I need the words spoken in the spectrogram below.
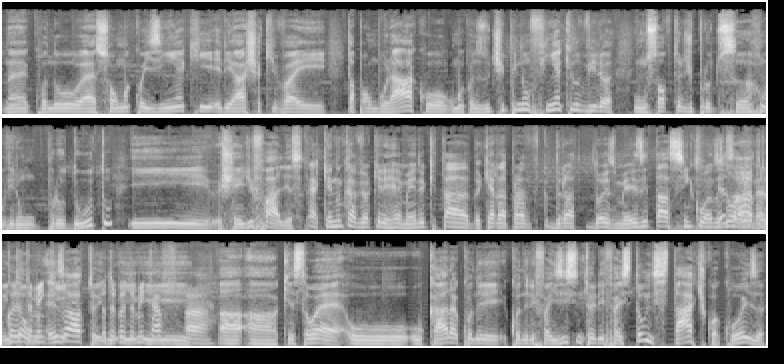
né, quando é só uma coisinha que ele acha que vai tapar um buraco ou alguma coisa do tipo e no fim aquilo vira um software de produção, vira um produto e cheio de falhas. É, quem nunca viu aquele remendo que tá que era para durar dois meses e tá cinco anos exato, no ar, né? outra coisa então, também que, exato. Outra coisa e, também que a, a, a questão é o, o cara quando ele quando ele faz isso, então ele faz tão estático a coisa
